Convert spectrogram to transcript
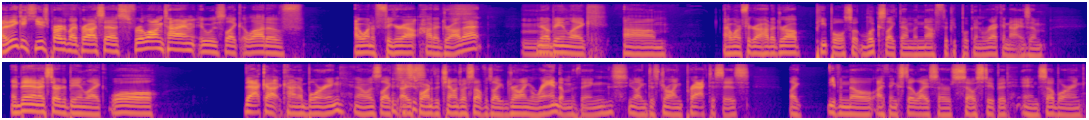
I think a huge part of my process for a long time it was like a lot of I want to figure out how to draw that. You know, Mhm. being like, um, I want to figure out how to draw people so it looks like them enough that people can recognize them. And then I started being like, well, that got kind of boring. And I was like, I just wanted to challenge myself with like drawing random things, you know, like just drawing practices. Like, even though I think still lifes are so stupid and so boring,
